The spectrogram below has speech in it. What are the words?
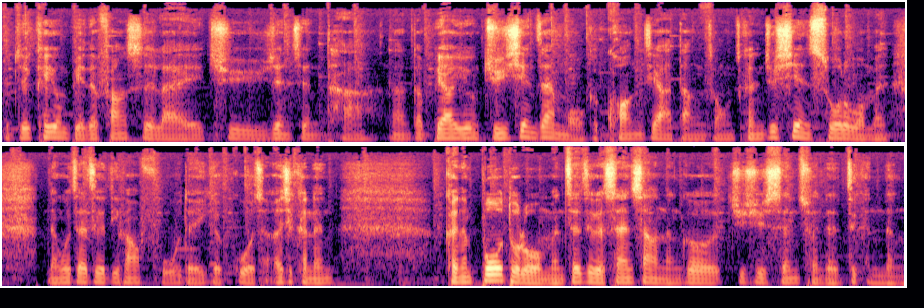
我觉得可以用别的方式来去认证它，那都不要用局限在某个框架当中，可能就限缩了我们能够在这个地方服务的一个过程，而且可能可能剥夺了我们在这个山上能够继续生存的这个能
